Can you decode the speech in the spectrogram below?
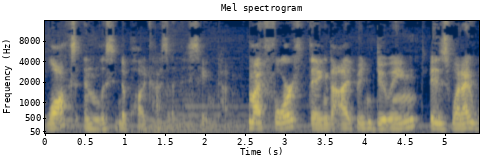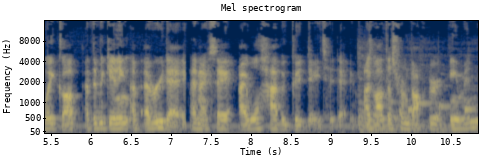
walks and listen to podcasts at the same time. My fourth thing that I've been doing is when I wake up at the beginning of every day and I say, I will have a good day today. I got this from Dr. Amen.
